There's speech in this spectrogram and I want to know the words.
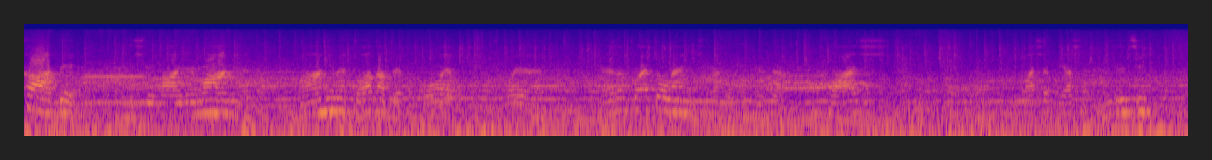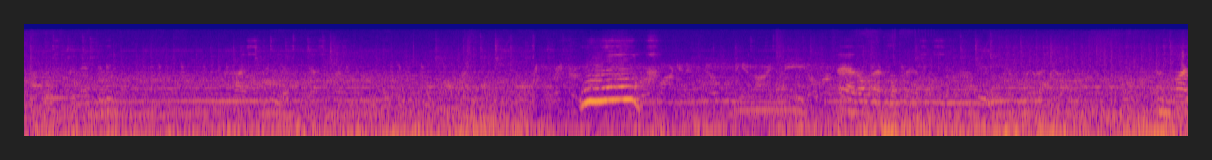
HD. Mislim, ajde, mani me to, mani me toga, bre, pa je, to je, ne znam ko je to lenjić preko kompjutera, 20, 20 fps-a igrici, ako primetili, 23 fps-a Uuuu! E, dobro je sam se. 20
